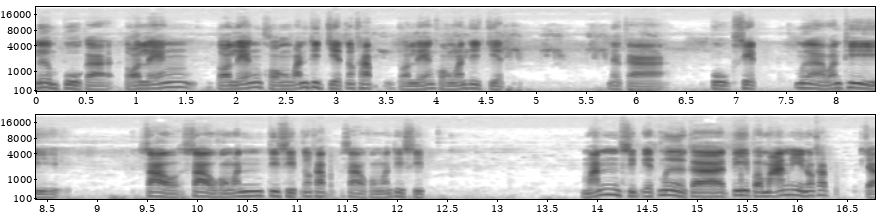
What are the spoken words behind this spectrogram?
เริ่มปลูกกะตอนแรงตอนแรงของวันที่7นะครับ ตอนแรงของวันที่ 7 แล้วก็ปลูกเสร็จเมื่อวันที่เศร้าเศร้าของวันที่ 10นะครับเศร้าของวันที่ 10 มัน 11 มือกะตีประมาณนี้นะครับ จะ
